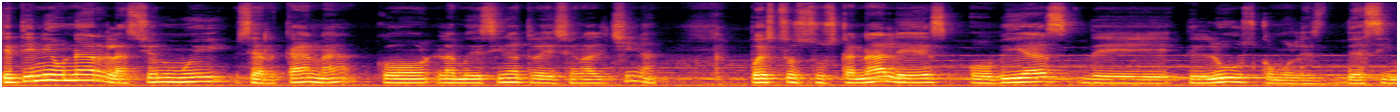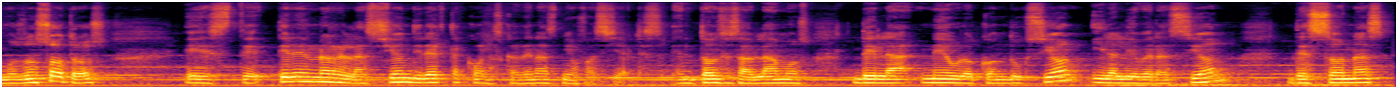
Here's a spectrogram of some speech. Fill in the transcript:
que tiene una relación muy cercana con la medicina tradicional china, puestos sus canales o vías de, de luz, como les decimos nosotros, este, tienen una relación directa con las cadenas miofaciales. Entonces hablamos de la neuroconducción y la liberación de zonas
